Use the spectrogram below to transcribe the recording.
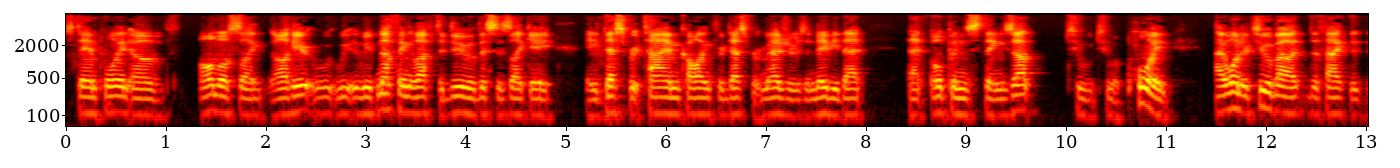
standpoint of almost like, oh, here we, we've nothing left to do. This is like a, a desperate time calling for desperate measures, and maybe that that opens things up to to a point. I wonder too about the fact that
